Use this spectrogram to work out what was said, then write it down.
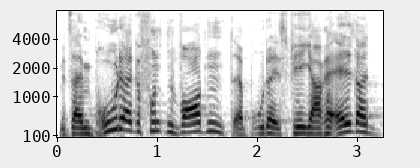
mit seinem Bruder gefunden worden. Der Bruder ist vier Jahre älter.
